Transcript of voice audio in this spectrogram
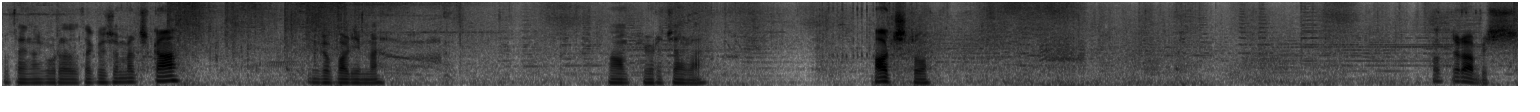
Tutaj na górę do tego ziomeczka. I go walimy. O pierdziele. Chodź tu. Co ty robisz?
